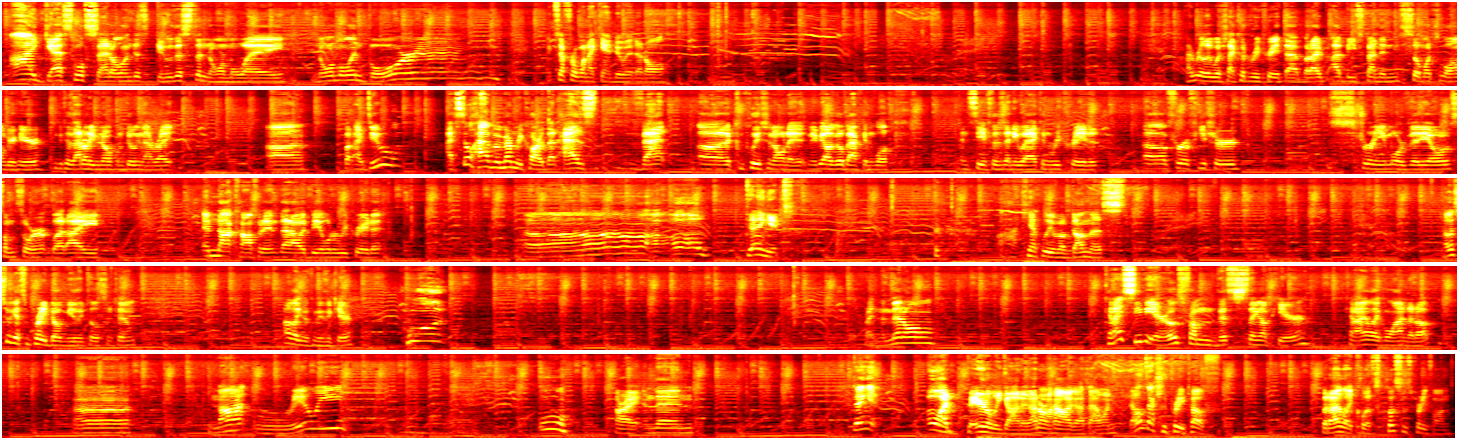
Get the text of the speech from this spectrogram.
I guess we'll settle and just do this the normal way. Normal and boring. Except for when I can't do it at all. I really wish I could recreate that, but I'd, I'd, be spending so much longer here, because I don't even know if I'm doing that right. Uh, but I do... I still have a memory card that has that uh, completion on it. Maybe I'll go back and look and see if there's any way I can recreate it uh, for a future stream or video of some sort, but I am not confident that I would be able to recreate it. Uh, oh, dang it. Oh, I can't believe I've done this. At least we get some pretty dope music to listen to. I like this music here. Right in the middle. Can I see the arrows from this thing up here? Can I, like, line it up? Uh, not really. Ooh. Alright, and then... Dang it! Oh, I barely got it. I don't know how I got that one. That was actually pretty tough. But I like Cliffs. Cliffs is pretty fun.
